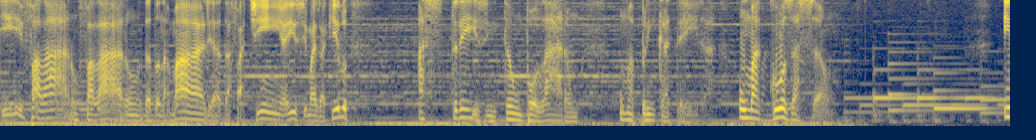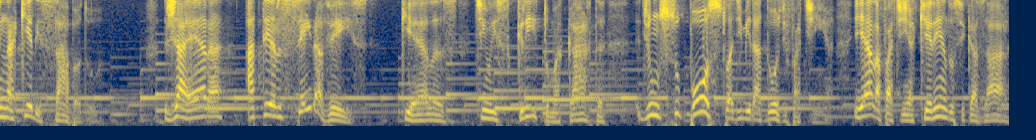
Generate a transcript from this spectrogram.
E falaram, falaram da Dona Malha, da Fatinha, isso e mais aquilo. As três então bolaram uma brincadeira, uma gozação. E naquele sábado já era a terceira vez que elas tinham escrito uma carta de um suposto admirador de Fatinha. E ela, Fatinha, querendo se casar,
